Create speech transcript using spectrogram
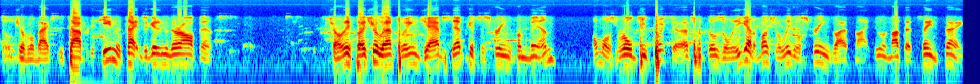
They'll dribble back to the top of the key, and the Titans will get into their offense. Charlie Fletcher, left wing, jab step, gets a screen from Ben. Almost rolled too quick there. That's what those, he got a bunch of illegal screens last night doing about that same thing.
